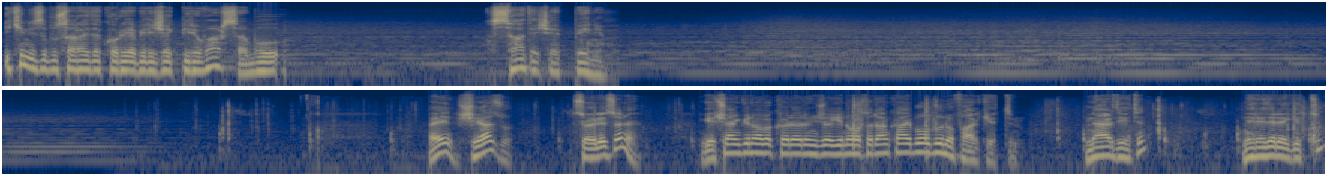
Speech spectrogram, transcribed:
İkinizi bu sarayda koruyabilecek biri varsa bu sadece benim. Hey Şiyazu, söylesene. Geçen gün hava kararınca yine ortadan kaybolduğunu fark ettim. Neredeydin? Nerelere gittin?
